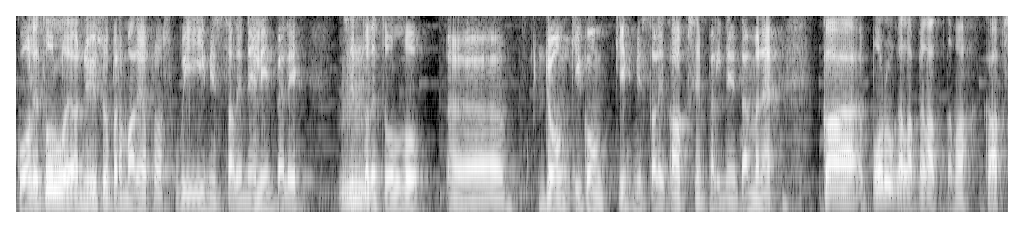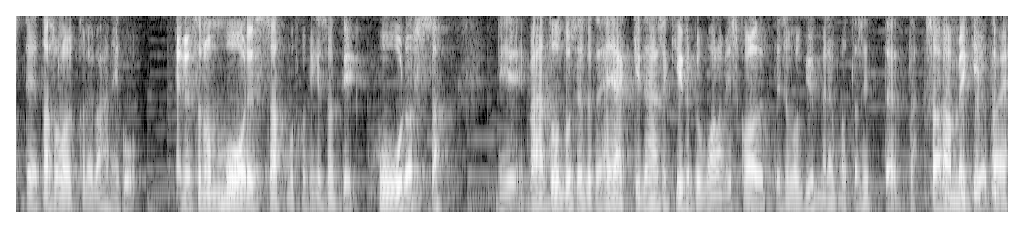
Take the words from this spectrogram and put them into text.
kun oli tullut jo New Super Mario Bros. Wii, missä oli nelinpeli, mm. sitten oli tullut öö, Donkey Konkki, missä oli kaksinpeli, niin tämmönen ka- porukalla pelattava 2D-tasoloikka oli vähän niinku, en nyt sano muodissa, mutta kuitenkin sanottiin huudossa, niin vähän tuntui siltä, että hei äkki tähän se kirpy valmis, kun aloitettiin silloin kymmenen vuotta sitten, että saadaan mekin jotain,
